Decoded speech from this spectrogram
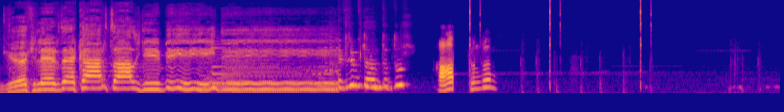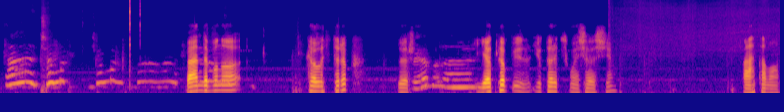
Göklerde kartal gibiydi. Evrim döndü dur. Aha tutundun. Aa çamur. Çamur. Ben de bunu çalıştırıp dur. Merhabalar. Yakıp yu- yukarı çıkmaya çalışayım. Heh tamam.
